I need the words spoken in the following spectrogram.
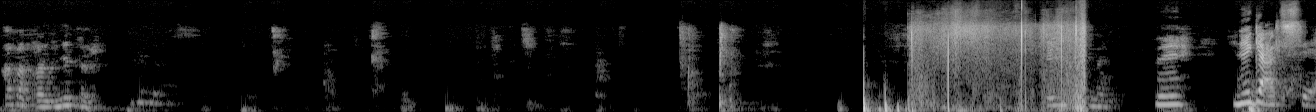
Kapat kalbi yeter. Ve yine gelse.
